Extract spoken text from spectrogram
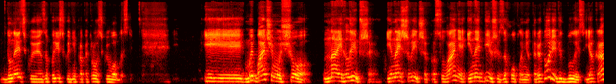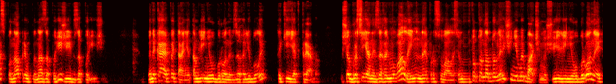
Донецької, Запорізької, Дніпропетровської області. І ми бачимо, що найглибше і найшвидше просування, і найбільше захоплення території відбулись якраз по напрямку на Запоріжжя і в Запоріжжі. Виникає питання: там лінії оборони взагалі були такі, як треба, щоб росіяни загальмували і не просувалися. Ну, Тобто на Донеччині ми бачимо, що є лінії оборони,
